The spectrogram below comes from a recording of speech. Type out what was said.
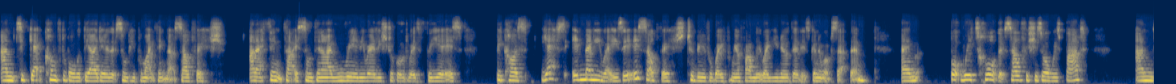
and to get comfortable with the idea that some people might think that's selfish. And I think that is something I really, really struggled with for years because yes in many ways it is selfish to move away from your family when you know that it's going to upset them um, but we're taught that selfish is always bad and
